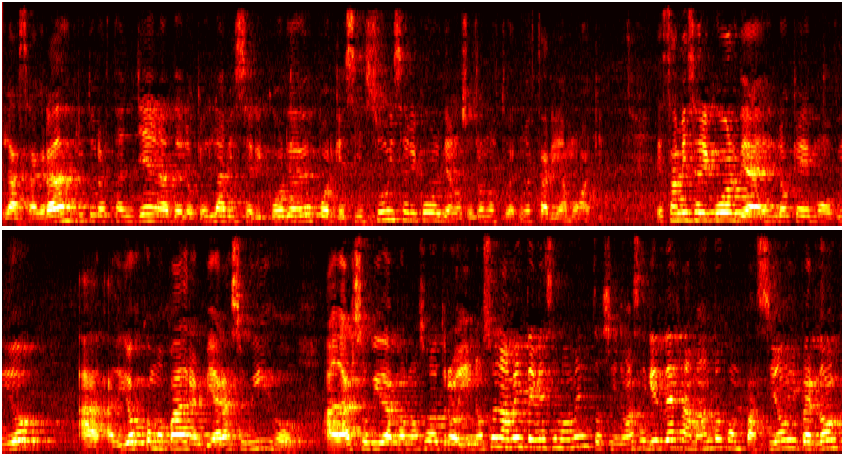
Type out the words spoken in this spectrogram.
las Sagradas Escrituras están llenas de lo que es la misericordia de Dios, porque sin su misericordia nosotros no, estaríamos aquí. Esa misericordia es lo que movió a, Dios como Padre a enviar a su Hijo, a dar su vida por nosotros, y no solamente en ese momento, sino a seguir derramando compasión y perdón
